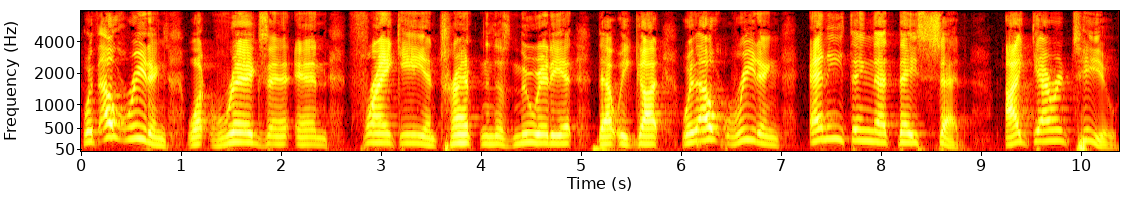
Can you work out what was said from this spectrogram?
without reading what Riggs and, and Frankie and Trent and this new idiot that we got, without reading anything that they said. I guarantee you,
